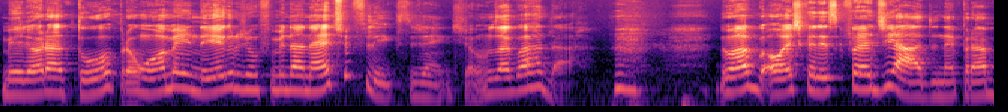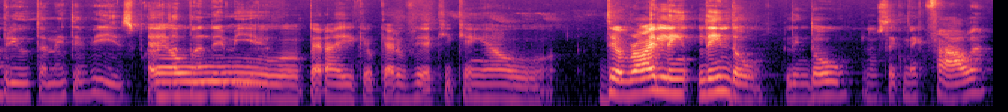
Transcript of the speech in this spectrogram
melhor ator para um homem negro de um filme da Netflix, gente. Vamos aguardar. Do Oscar desse que foi adiado, né? Para abril também teve isso, por causa é da o... pandemia. Peraí, que eu quero ver aqui quem é o. The Roy Lindell. Lindell, não sei como é que fala.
